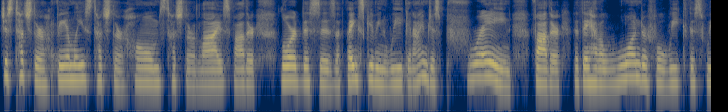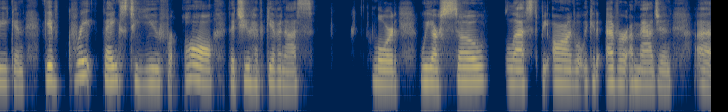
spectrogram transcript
just touch their families, touch their homes, touch their lives, Father. Lord, this is a Thanksgiving week, and I'm just praying, Father, that they have a wonderful week this week and give great thanks to you for all that you have given us. Lord, we are so blessed beyond what we could ever imagine. Uh,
